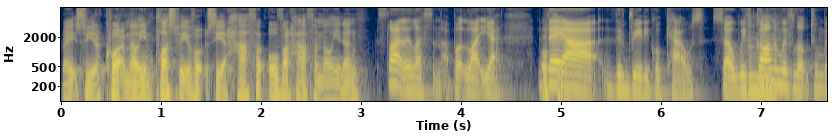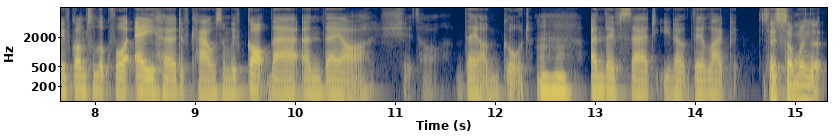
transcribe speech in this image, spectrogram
right? So you're a quarter million plus what you've so you're half a, over half a million in. Slightly less than that, but like yeah, Okay. they are the really good cows. So we've gone mm-hmm. and we've looked and we've gone to look for a herd of cows and we've got there and they are shit hot. They are good, mm-hmm. and they've said you know they're like Says someone that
